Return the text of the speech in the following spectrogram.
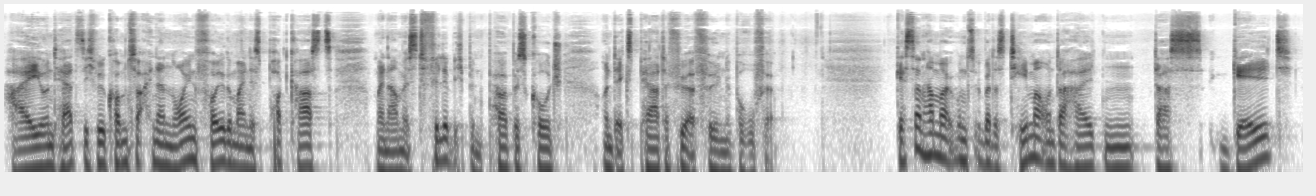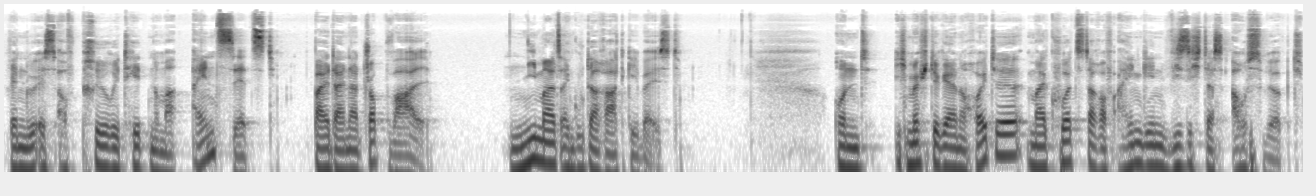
Hi und herzlich willkommen zu einer neuen Folge meines Podcasts. Mein Name ist Philipp, ich bin Purpose Coach und Experte für erfüllende Berufe. Gestern haben wir uns über das Thema unterhalten, dass Geld, wenn du es auf Priorität Nummer eins setzt, bei deiner Jobwahl niemals ein guter Ratgeber ist. Und ich möchte gerne heute mal kurz darauf eingehen, wie sich das auswirkt.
